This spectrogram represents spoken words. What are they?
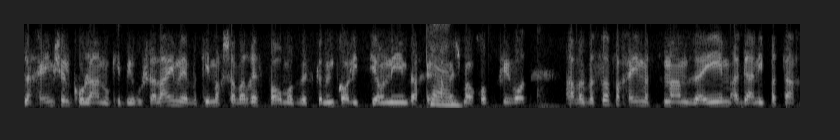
לחיים של כולנו, כי בירושלים נאבקים עכשיו על רפורמות והסכמים קואליציוניים ואחרי כן. חמש מערכות בחירות, אבל בסוף החיים עצמם זה האם הגן ייפתח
